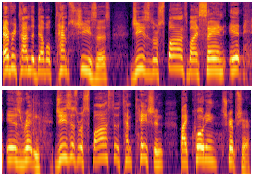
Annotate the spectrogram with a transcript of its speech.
every time the devil tempts Jesus, Jesus responds by saying, It is written. Jesus responds to the temptation by quoting Scripture.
